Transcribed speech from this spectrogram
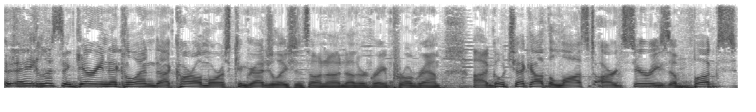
hey, listen, Gary Nicol and uh, Karl Morris, congratulations on another great program. Uh, go check out the Lost Art series of books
